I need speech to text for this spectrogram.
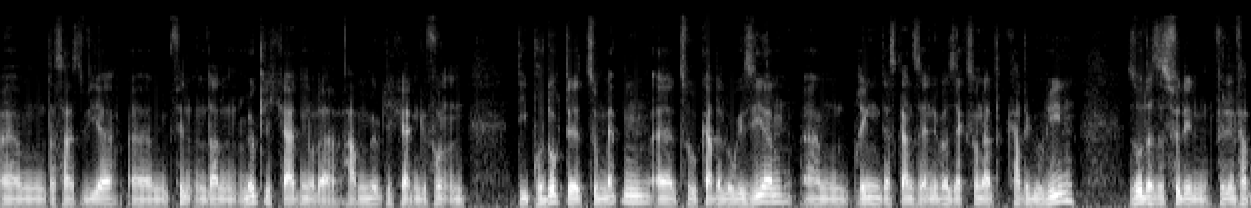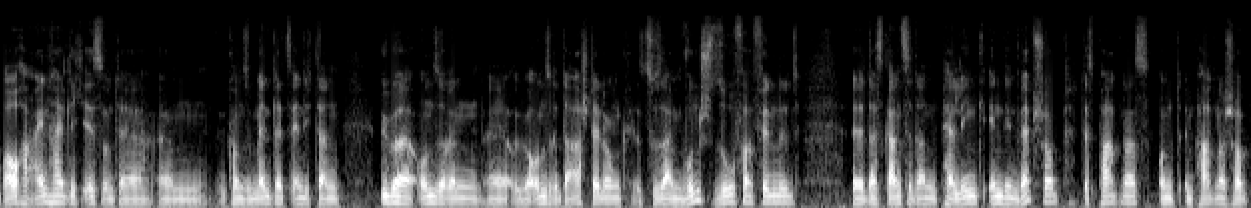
Ähm, das heißt, wir ähm, finden dann Möglichkeiten oder haben Möglichkeiten gefunden, die Produkte zu mappen, äh, zu katalogisieren, ähm, bringen das Ganze in über 600 Kategorien, so dass es für den, für den Verbraucher einheitlich ist und der ähm, Konsument letztendlich dann über, unseren, äh, über unsere Darstellung zu seinem Wunschsofa findet. Äh, das Ganze dann per Link in den Webshop des Partners und im Partnershop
